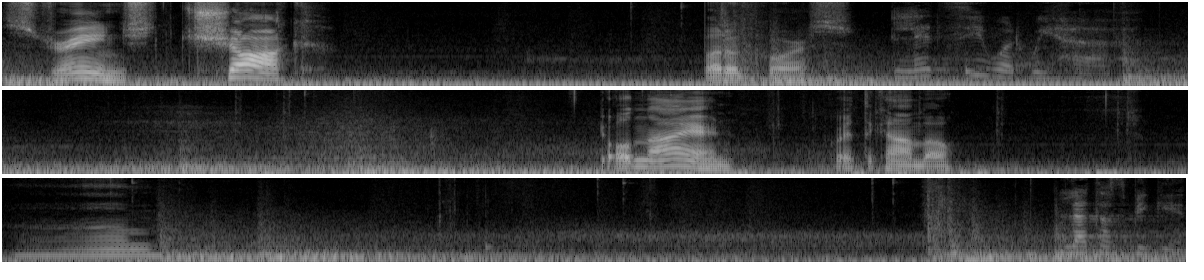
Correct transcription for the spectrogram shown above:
Strange chalk. But of course, Let's see what we have. golden iron. Quite the combo. Um, Let us begin.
